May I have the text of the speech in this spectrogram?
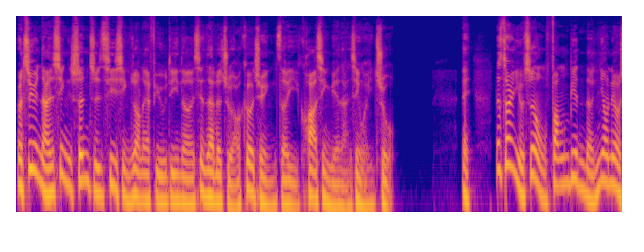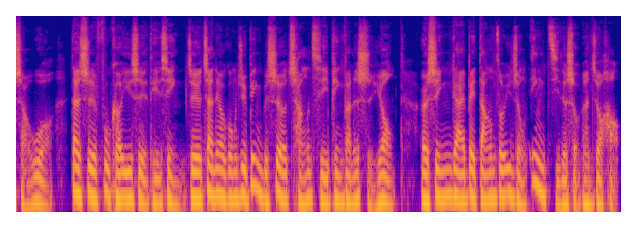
而至于男性生殖器形状的 FUD 呢，现在的主要客群则以跨性别男性为主。哎，那虽然有这种方便的尿尿小物，但是妇科医师也提醒，这些蘸尿工具并不适合长期频繁的使用，而是应该被当做一种应急的手段就好。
